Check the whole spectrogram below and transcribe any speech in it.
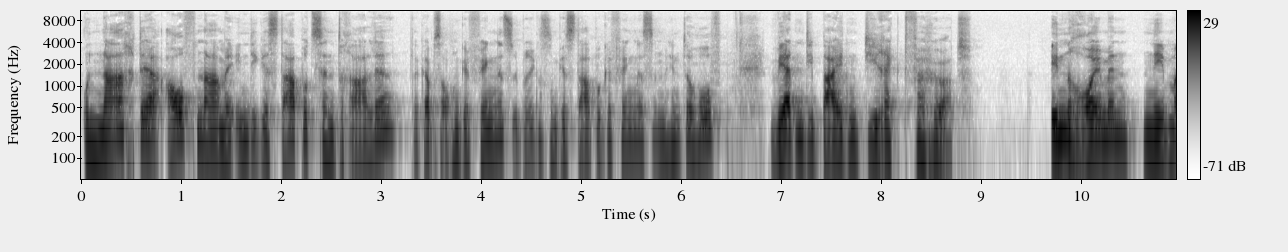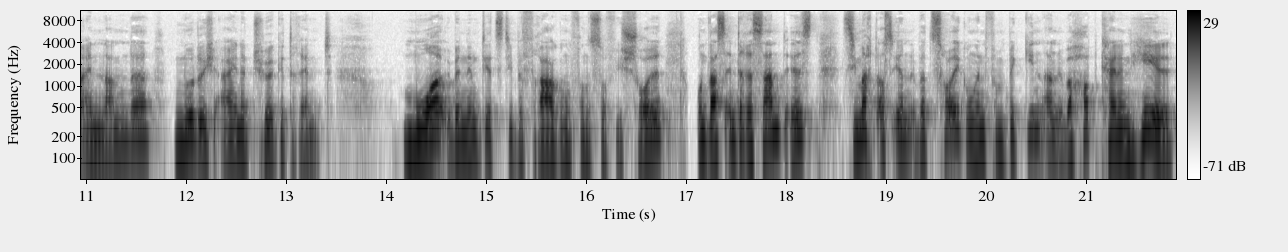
Und nach der Aufnahme in die Gestapo-Zentrale, da gab es auch ein Gefängnis übrigens, ein Gestapo-Gefängnis im Hinterhof, werden die beiden direkt verhört in Räumen nebeneinander, nur durch eine Tür getrennt. Mohr übernimmt jetzt die Befragung von Sophie Scholl. Und was interessant ist, sie macht aus ihren Überzeugungen von Beginn an überhaupt keinen Hehl,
